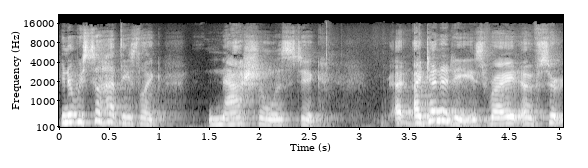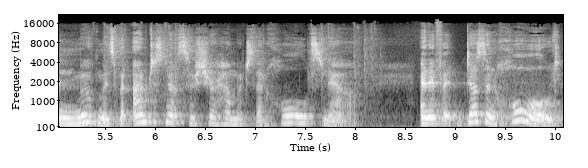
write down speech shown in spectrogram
You know, we still have these like nationalistic identities, right, of certain movements, but I'm just not so sure how much that holds now. And if it doesn't hold,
